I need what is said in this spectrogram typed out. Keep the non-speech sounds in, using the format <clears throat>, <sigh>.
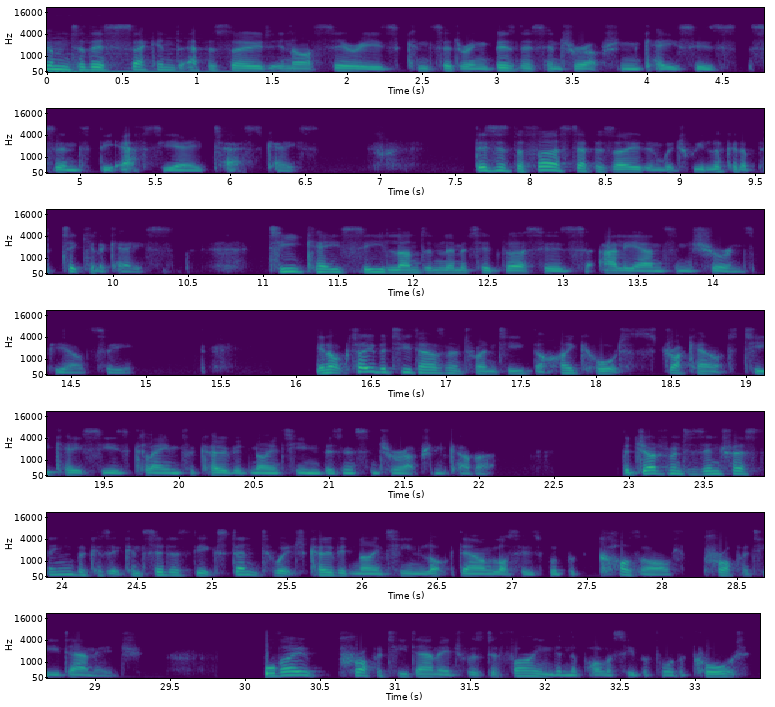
Welcome to this second episode in our series considering business interruption cases since the FCA test case. This is the first episode in which we look at a particular case TKC London Limited versus Allianz Insurance plc. In October 2020, the High Court struck out TKC's claim for COVID 19 business interruption cover. The judgment is interesting because it considers the extent to which COVID 19 lockdown losses were because of property damage. Although property damage was defined in the policy before the court,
